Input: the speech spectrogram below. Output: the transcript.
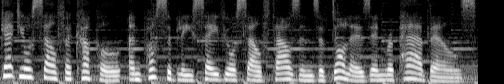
Get yourself a couple, and possibly save yourself thousands of dollars in repair bills.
